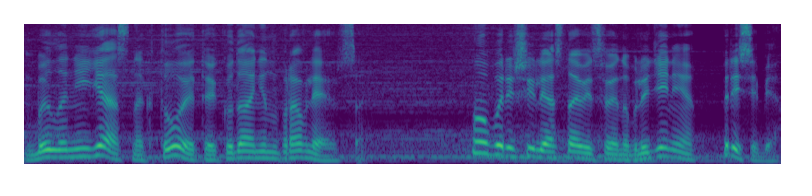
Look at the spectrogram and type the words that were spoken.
Было неясно, кто это и куда они направляются. Оба решили оставить свое наблюдение при себе.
